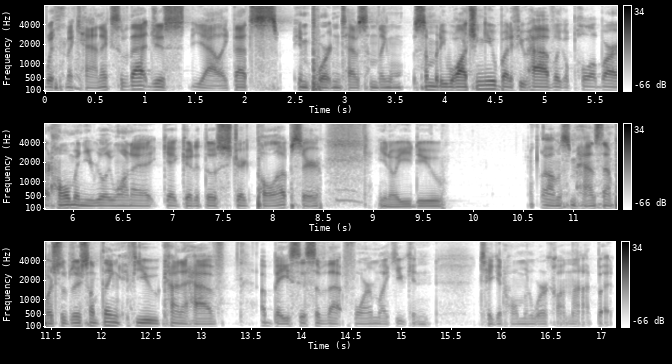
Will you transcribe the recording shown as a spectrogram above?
with mechanics of that, just yeah, like that's important to have something somebody watching you. But if you have like a pull up bar at home and you really want to get good at those strict pull ups, or you know you do um, some handstand push ups or something, if you kind of have a basis of that form, like you can take it home and work on that. But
